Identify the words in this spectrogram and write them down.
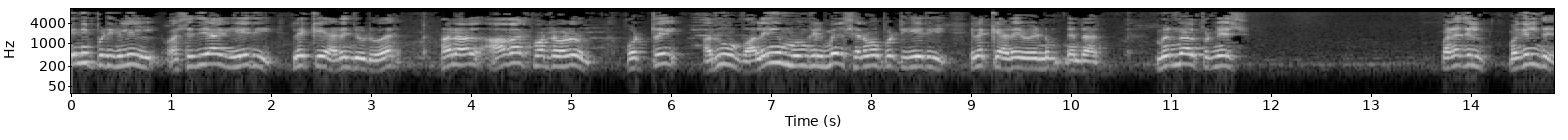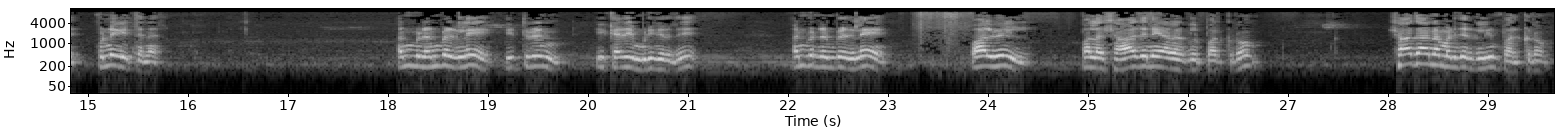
ஏணிப்படிகளில் வசதியாக ஏறி இலக்கை அடைந்து விடுவர். ஆனால் ஆகாஷ் போன்றவர்கள் ஒற்றை அதுவும் வளையும் மூங்கில் மேல் சிரமப்பட்டு ஏறி இலக்கை அடைய வேண்டும் என்றார். மிர்னால் பிரணேஷ் மனதில் மகிழ்ந்து புன்னகைத்தனர். அன்பு நண்பர்களே இத்துடன் இக்கதை முடிகிறது. அன்பு நண்பர்களே வாழ்வில் பல சாதனையாளர்கள் பார்க்கிறோம். சாதாரண மனிதர்களையும் பார்க்கிறோம்.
